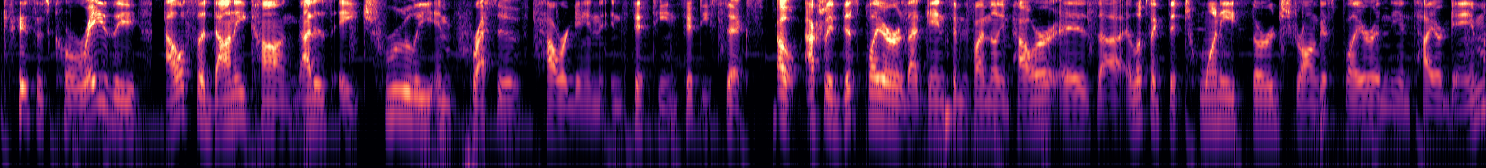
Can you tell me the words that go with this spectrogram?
this is crazy. Al Sadani Kong that is a truly impressive power gain in 1556 oh actually this player that gained 75 million power is uh it looks like the 23rd strongest player in the entire game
